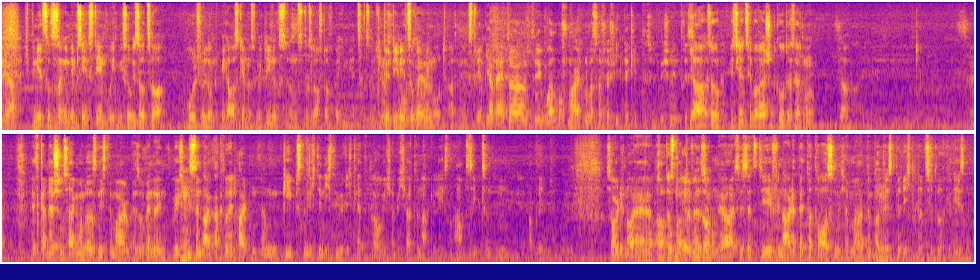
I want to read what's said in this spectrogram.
Ja. ich bin jetzt sozusagen in dem System, wo ich mich sowieso zu wohlfühle und mich auskenne, also mit Linux und das läuft auch bei ihm jetzt. Also ich Ja, könnte ihn jetzt sogar ja. remote administrieren. ja, weiter die Ohren offen halten, was er für Feedback gibt. Das würde mich schon interessieren. Ja, also bis jetzt überraschend gut. Also hat man, Ja. Das kann dir schon sagen, wenn du das nächste Mal, also wenn du ihn willst, Mhm. ak- aktuell halten, dann gibt es nämlich die nächste Möglichkeit, glaube ich, habe ich heute nachgelesen, am 17. April. Soll die neue äh, Ubuntu? ja, es ist jetzt die finale Beta draußen. Ich habe mir heute ein paar Mhm. Testberichte dazu durchgelesen.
